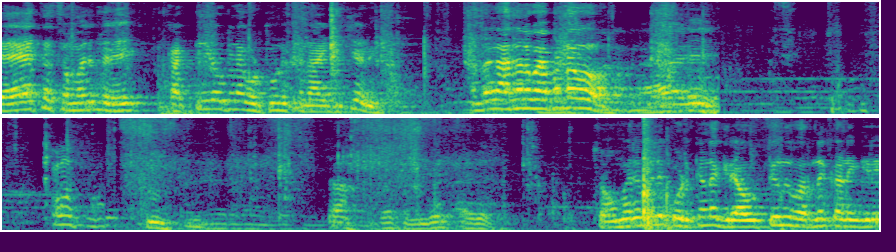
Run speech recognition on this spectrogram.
തേച്ച ചുമരുമ്പൽ കട്ടിയിലോട്ടിനെ കൊടുത്തുകൊണ്ട് നിൽക്കുന്നത് അടിക്കാണ്. എന്താ കാരണം കുഴപ്പമുണ്ടാവോ? ചുമരുമ്പൽ കൊടുക്കേണ്ട ഗ്രൗട്ട് എന്ന് പറഞ്ഞിട്ടാണെങ്കിൽ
